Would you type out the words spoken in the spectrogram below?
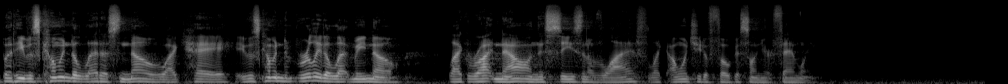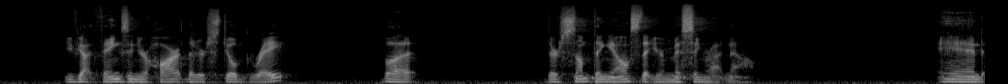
But he was coming to let us know, like, hey, he was coming to really to let me know like right now in this season of life, like I want you to focus on your family. You've got things in your heart that are still great, but there's something else that you're missing right now. And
